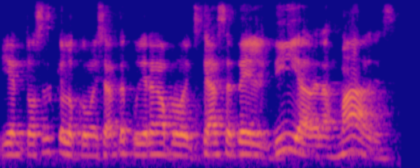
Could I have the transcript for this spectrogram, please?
y entonces que los comerciantes pudieran aprovecharse del Día de las Madres,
